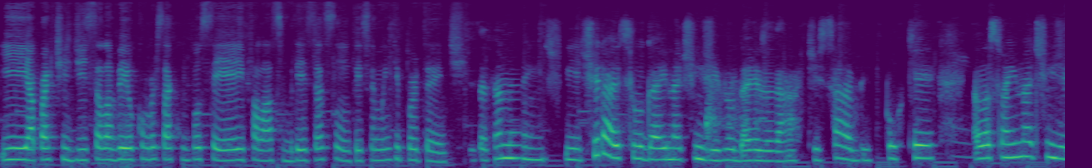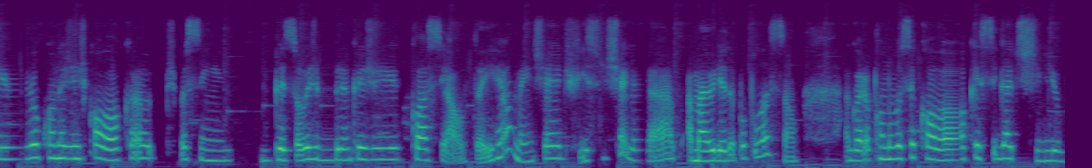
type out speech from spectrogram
E a partir disso ela veio conversar com você e falar sobre esse assunto. Isso é muito importante. Exatamente. E tirar esse lugar inatingível das artes, sabe? Porque ela só é inatingível quando a gente coloca, tipo assim, pessoas brancas de classe alta. E realmente é difícil de chegar à maioria da população. Agora, quando você coloca esse gatilho,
